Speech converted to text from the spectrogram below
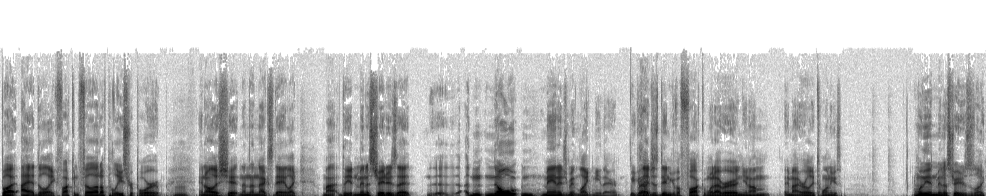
but I had to like fucking fill out a police report and all this shit. And then the next day, like my the administrators that uh, n- no management liked me there because I just didn't give a fuck and whatever. And you know, I'm in my early twenties. One of the administrators was like,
